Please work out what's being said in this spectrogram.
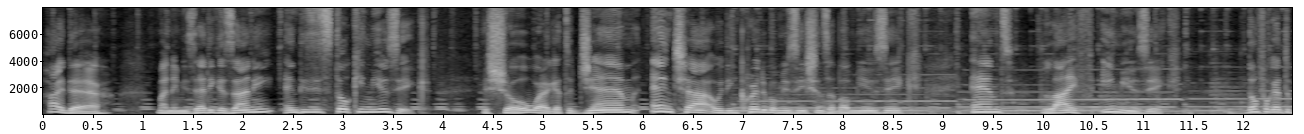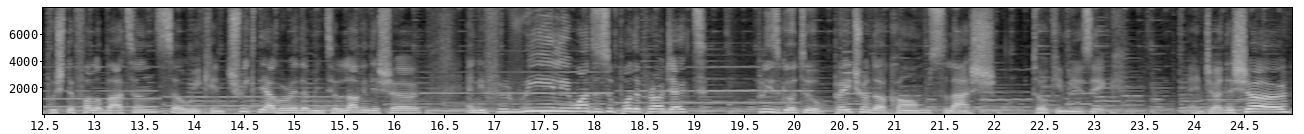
Hi there, my name is Eddie Gazani, and this is Talking Music, a show where I get to jam and chat with incredible musicians about music and life in music. Don't forget to push the follow button so we can trick the algorithm into loving the show. And if you really want to support the project, please go to patreon.com slash talking music. Enjoy the show!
